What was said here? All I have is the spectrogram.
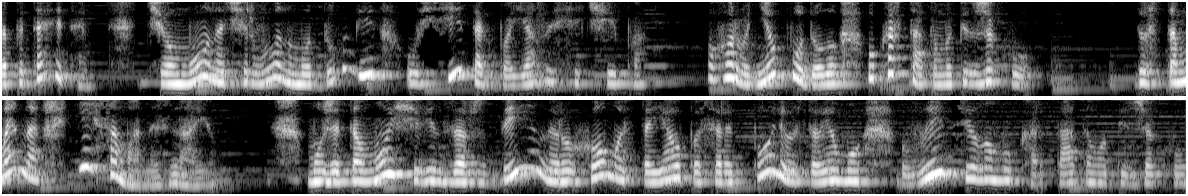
запитаєте, чому на червоному дубі усі так боялися Чіпа, городнього пудолу у картатому піджаку? Достеменно я й сама не знаю. Може, тому, що він завжди нерухомо стояв посеред поля у своєму вицілому картатому піджаку,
